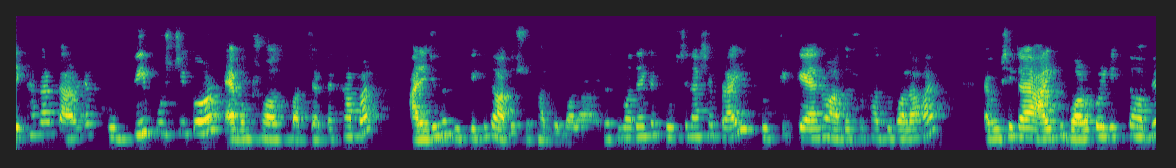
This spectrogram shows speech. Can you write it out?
এ থাকার কারণে খুবই পুষ্টিকর এবং সহজপাচ্য একটা খাবার। আর এই জন্য দুধকে কিন্তু আদর্শ খাদ্য বলা হয়। তোমাদের একটা কোশ্চেন আসে প্রায়, দুধকে কেন আদর্শ খাদ্য বলা হয়? এবং সেটা আরেকটু বড় করে লিখতে হবে।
